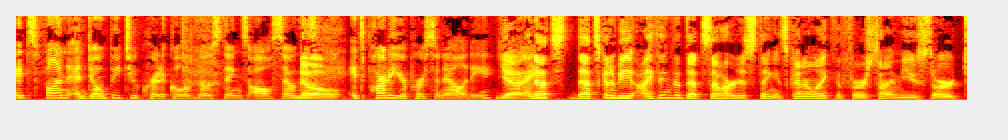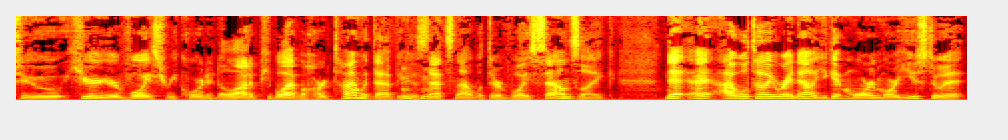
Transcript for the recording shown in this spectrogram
It's fun, and don't be too critical of those things. Also, No. it's part of your personality. Yeah, right? and that's that's going to be. I think that that's the hardest thing. It's kind of like the first time you start to hear your voice recorded. A lot of people have a hard time with that because Mm-hmm. that's not what their voice sounds like. I, I will tell you right now, you get more and more used to it,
